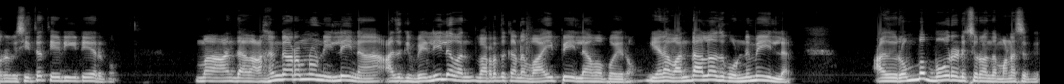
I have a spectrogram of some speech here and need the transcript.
ஒரு விஷயத்தை தேடிக்கிட்டே இருக்கும். ம அந்த அகங்காரம்னு ஒன்று இல்லைன்னா அதுக்கு வெளியில் வந் வர்றதுக்கான வாய்ப்பே இல்லாமல் போயிடும் ஏன்னா வந்தாலும் அதுக்கு ஒன்றுமே இல்லை. அது ரொம்ப போர் அடிச்சிடும் அந்த மனசுக்கு.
